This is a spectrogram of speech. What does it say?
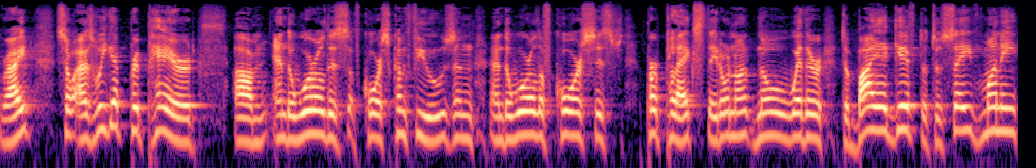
right? So as we get prepared, um, and the world is, of course, confused, and, and the world, of course, is perplexed. They don't know whether to buy a gift or to save money.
